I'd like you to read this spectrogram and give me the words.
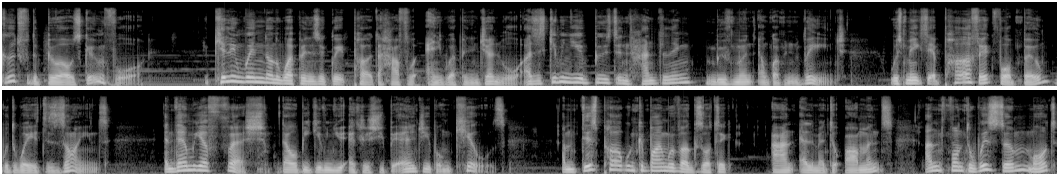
good for the build I was going for. Killing Wind on the weapon is a great perk to have for any weapon in general, as it's giving you a boost in handling, movement and weapon range, which makes it perfect for a bow with the way it's designed. And then we have Fresh, that will be giving you extra super energy upon kills. And this perk when combined with our exotic and elemental armaments, and Font of Wisdom mod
